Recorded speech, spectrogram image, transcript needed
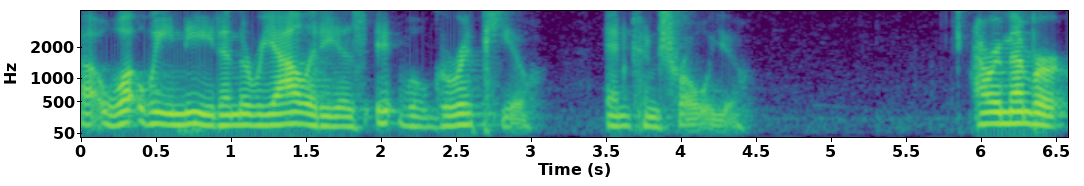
uh, what we need. And the reality is, it will grip you and control you. I remember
